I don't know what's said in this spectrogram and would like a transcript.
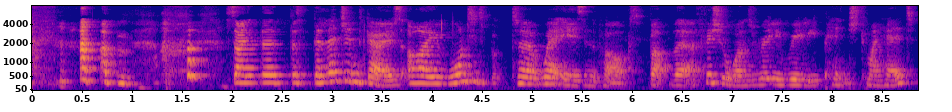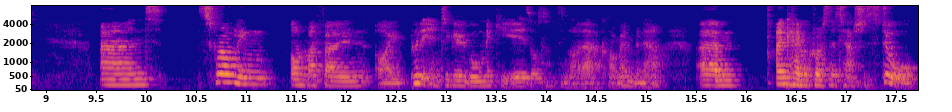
So the, the the legend goes, I wanted to wear ears in the parks, but the official ones really, really pinched my head. And scrolling on my phone, I put it into Google Mickey ears or something like that. I can't remember now. Um, and came across Natasha's store.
